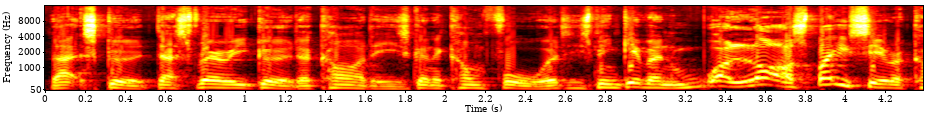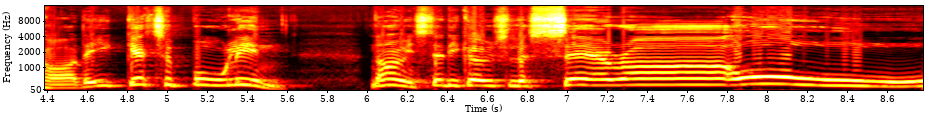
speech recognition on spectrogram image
That's good. That's very good. Icardi is going to come forward. He's been given a lot of space here, Icardi. Get a ball in. No, instead he goes Lacera. Oh,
